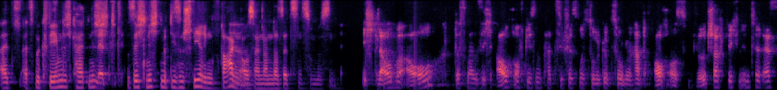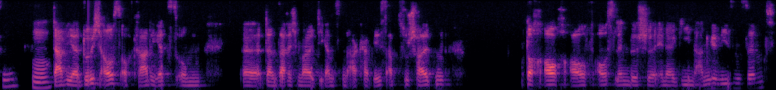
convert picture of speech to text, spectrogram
als, als Bequemlichkeit, nicht, sich nicht mit diesen schwierigen Fragen ja. auseinandersetzen zu müssen. Ich glaube auch, dass man sich auch auf diesen Pazifismus zurückgezogen hat, auch aus wirtschaftlichen Interessen, mhm. da wir ja durchaus auch gerade jetzt, um äh, dann sage ich mal, die ganzen AKWs abzuschalten, doch auch auf ausländische Energien angewiesen sind.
